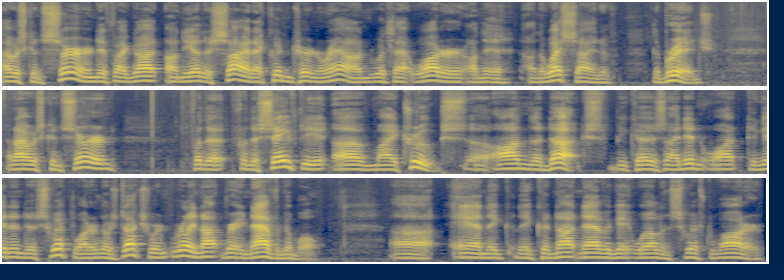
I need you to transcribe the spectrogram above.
I was concerned if I got on the other side, I couldn't turn around with that water on the on the west side of the bridge, and I was concerned for the for the safety of my troops uh, on the ducks because I didn't want to get into swift water. Those ducks were really not very navigable uh, and they, they could not navigate well in swift water.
